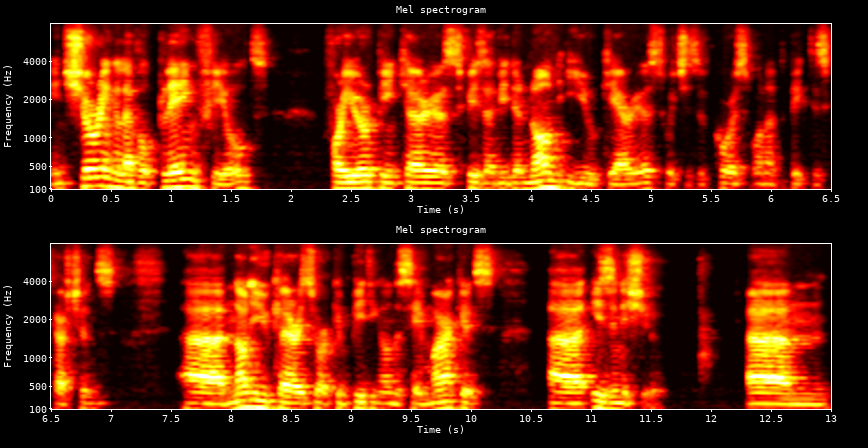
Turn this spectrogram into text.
ensuring a level playing field for European carriers vis-à-vis the non-EU carriers, which is, of course, one of the big discussions, uh, non-EU carriers who are competing on the same markets uh, is an issue. Um,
